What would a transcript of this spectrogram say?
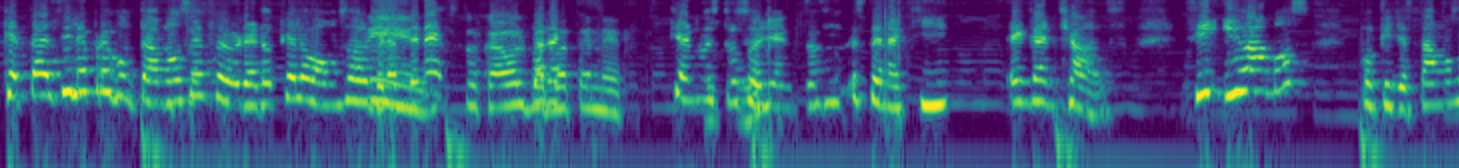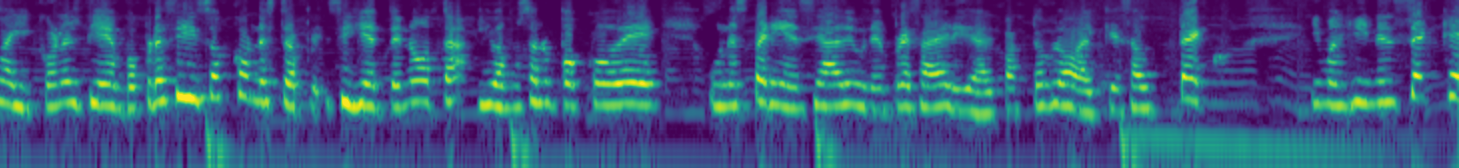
¿Qué tal si le preguntamos en febrero que lo vamos a volver a tener? Toca volverlo a tener. Que nuestros oyentes estén aquí enganchados. Sí, y vamos, porque ya estamos ahí con el tiempo preciso, con nuestra siguiente nota y vamos a hablar un poco de una experiencia de una empresa adherida al Pacto Global que es Auteco. Imagínense que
